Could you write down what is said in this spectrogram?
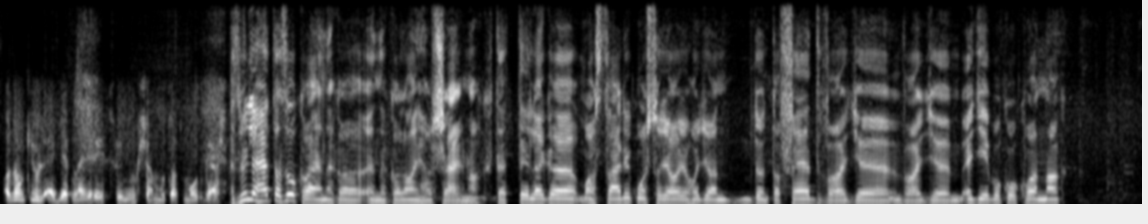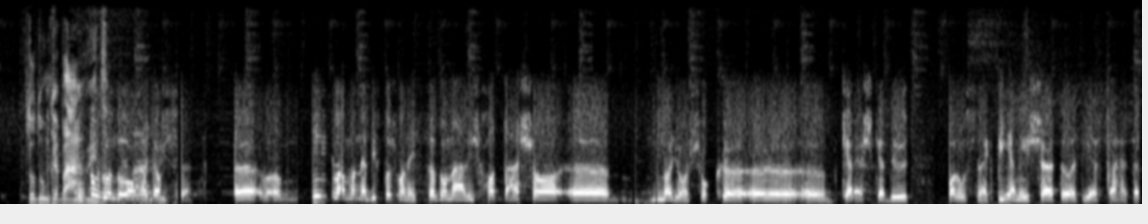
azon kívül egyetlen egy részvényünk sem mutat mozgást. Ez mi lehet az oka ennek a, ennek a lanyhasságnak? Tehát tényleg ö, azt várjuk most, hogy hogyan dönt a Fed, vagy, ö, vagy ö, egyéb okok vannak? Tudunk-e Én bármit? azt gondolom, hogy a, ö, ö, nyilván van, biztos van egy szezonális hatása, nagyon sok kereskedő valószínűleg pihenéssel tölti ezt a hetet,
